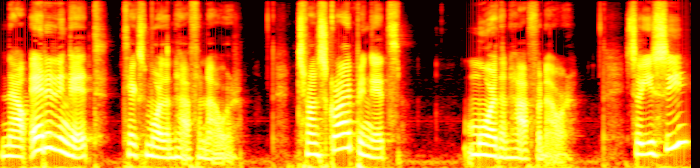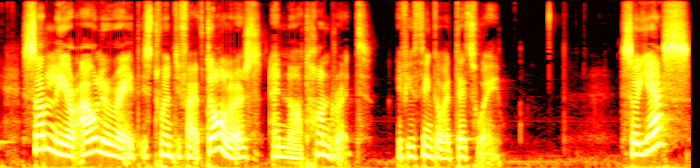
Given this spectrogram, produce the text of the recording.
Now, editing it takes more than half an hour. Transcribing it, more than half an hour. So you see, suddenly your hourly rate is $25 and not 100 if you think of it this way. So yes,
